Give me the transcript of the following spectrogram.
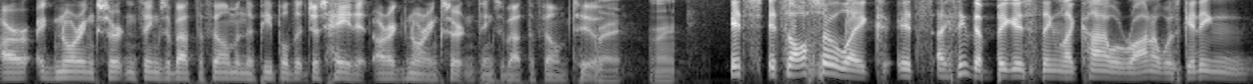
are ignoring certain things about the film, and the people that just hate it are ignoring certain things about the film too. Right, right. It's it's also like it's I think the biggest thing like kind of what Rana was getting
